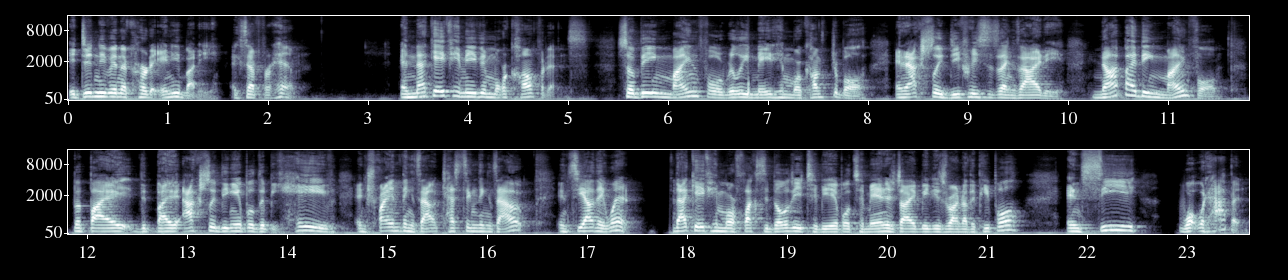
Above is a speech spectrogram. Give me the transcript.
It didn't even occur to anybody except for him. And that gave him even more confidence. So being mindful really made him more comfortable and actually decreases anxiety, not by being mindful, but by, by actually being able to behave and trying things out, testing things out and see how they went. That gave him more flexibility to be able to manage diabetes around other people and see what would happen.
